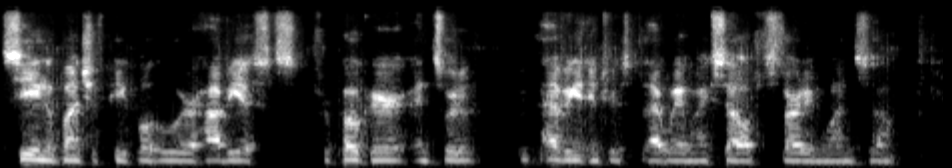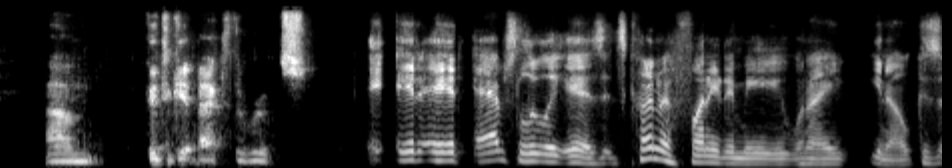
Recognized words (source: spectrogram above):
seeing a bunch of people who were hobbyists for poker and sort of having an interest that way myself, starting one. So um, good to get back to the roots. It, it it absolutely is. It's kind of funny to me when I, you know, because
